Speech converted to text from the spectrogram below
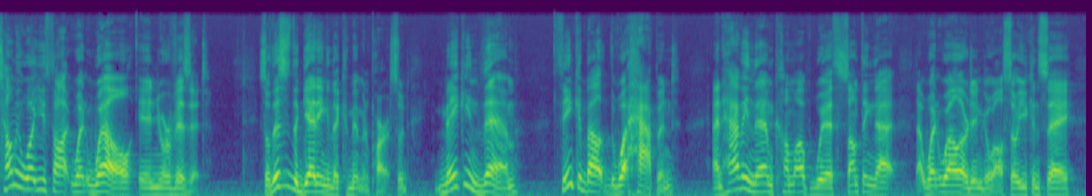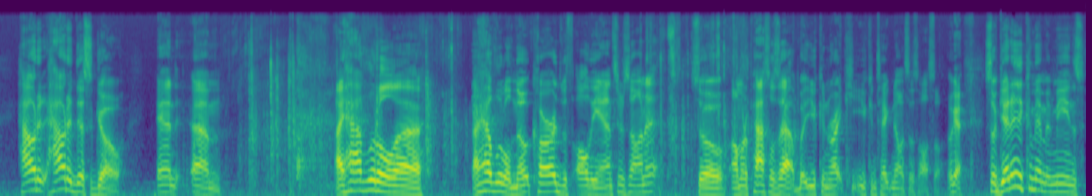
tell me what you thought went well in your visit. So this is the getting the commitment part. So making them think about what happened and having them come up with something that, that went well or didn't go well. So you can say, how did, how did this go? And um, I have little uh, I have little note cards with all the answers on it. So I'm going to pass those out, but you can write you can take notes also. Okay. So getting the commitment means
